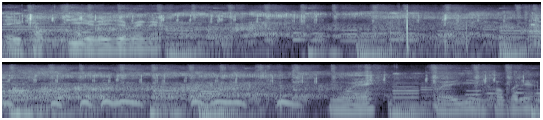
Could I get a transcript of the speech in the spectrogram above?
ไอขับกีอะไรใช่ไหมเนี่ยหมวยหมวยได้ยินเขาปะเนี่ย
